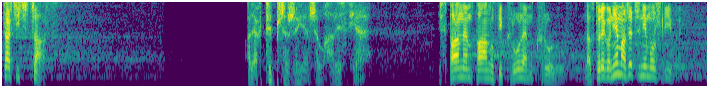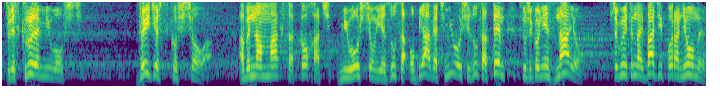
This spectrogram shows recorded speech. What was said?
tracić czas? Ale jak ty przeżyjesz Eucharystię i z Panem Panów i Królem Królów, dla którego nie ma rzeczy niemożliwych, który jest Królem Miłości, wyjdziesz z kościoła, aby na maksa kochać miłością Jezusa, objawiać miłość Jezusa tym, którzy Go nie znają, szczególnie tym najbardziej poranionym.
